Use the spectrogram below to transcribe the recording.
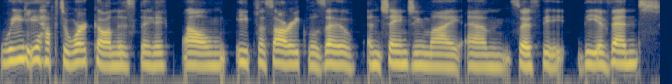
really have to work on is the um, E plus R equals O and changing my um. So it's the the event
